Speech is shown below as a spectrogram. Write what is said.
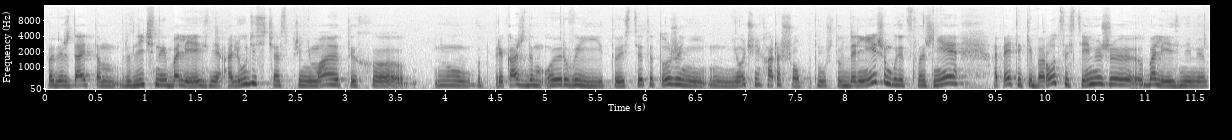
побеждать там различные болезни, а люди сейчас принимают их э, ну, вот при каждом ОРВИ. То есть это тоже не, не очень хорошо, потому что в дальнейшем будет сложнее опять-таки бороться с теми же болезнями.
